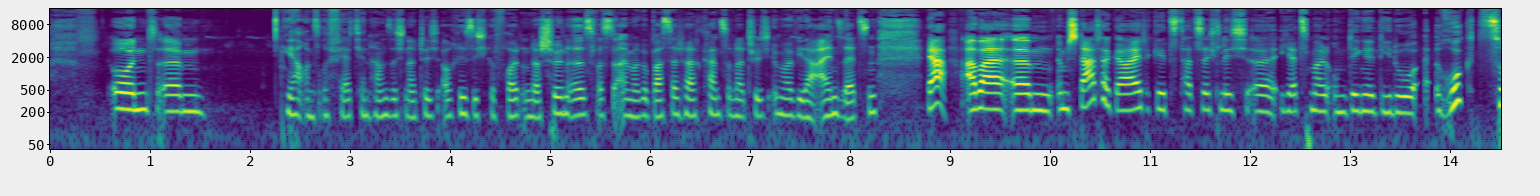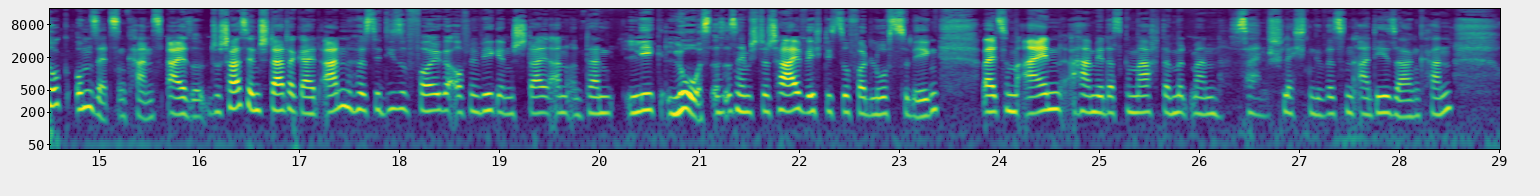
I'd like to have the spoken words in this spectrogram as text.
Und ähm, ja, unsere Pferdchen haben sich natürlich auch riesig gefreut und das Schöne ist, was du einmal gebastelt hast, kannst du natürlich immer wieder einsetzen. Ja, aber ähm, im Starter Guide geht es tatsächlich äh, jetzt mal um Dinge, die du ruckzuck umsetzen kannst. Also du schaust dir den Starter Guide an, hörst dir diese Folge auf dem Weg in den Stall an und dann leg los. Es ist nämlich total wichtig, sofort loszulegen, weil zum einen haben wir das gemacht, damit man seinen schlechten Gewissen AD sagen kann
